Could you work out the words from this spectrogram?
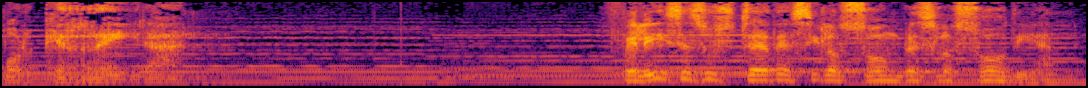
porque reirán. Felices ustedes si los hombres los odian,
